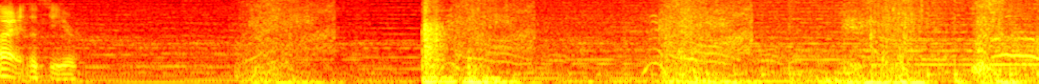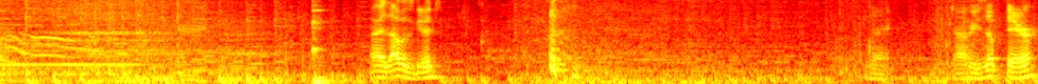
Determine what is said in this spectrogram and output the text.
Alright, let's see here. Alright, that was good. Now he's up there.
